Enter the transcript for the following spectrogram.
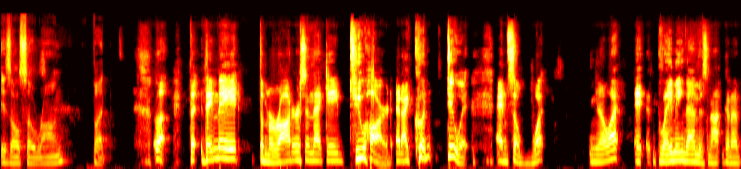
is also wrong, but Look, th- they made the Marauders in that game too hard, and I couldn't do it. And so, what? You know what? It, blaming them is not going to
